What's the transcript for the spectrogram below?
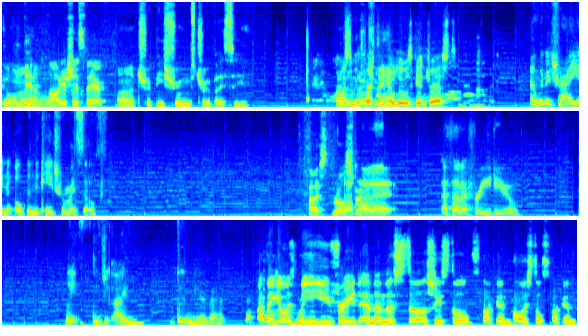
Going on Yeah, a, all your shit's there. on a trippy shrooms trip, I see. Uh, the first thing he'll do is get dressed. I'm gonna try and open the cage for myself. Uh, roll I strength. thought I, I thought I freed you. Wait, did you? I didn't hear that. I think it was me you freed, and then there's still she's still stuck in. Hollow's still stuck in.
